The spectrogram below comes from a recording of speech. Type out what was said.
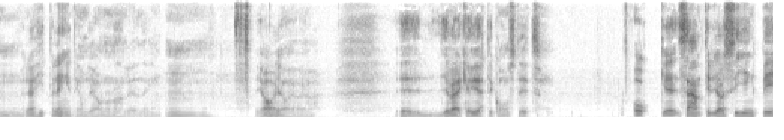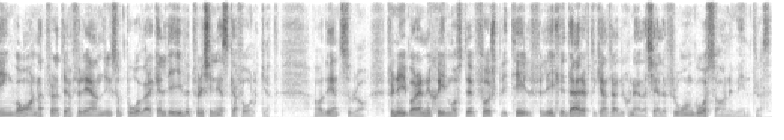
Mm. Jag hittar ingenting om det av någon anledning. Mm. Ja, ja, ja, ja. Eh, det verkar ju jättekonstigt. Och eh, samtidigt har Xi Jinping varnat för att en förändring som påverkar livet för det kinesiska folket Ja, det är inte så bra. Förnybar energi måste först bli tillförlitlig, därefter kan traditionella källor frångås, sa han i vintras.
